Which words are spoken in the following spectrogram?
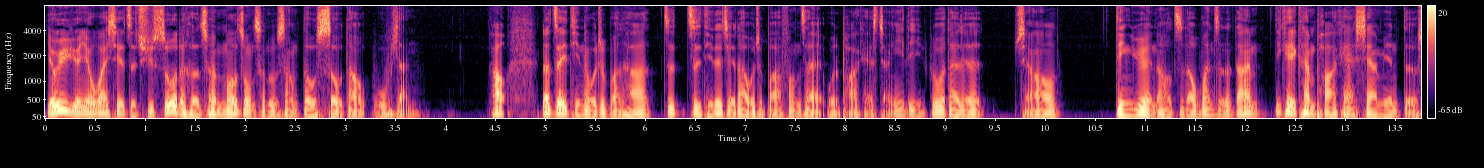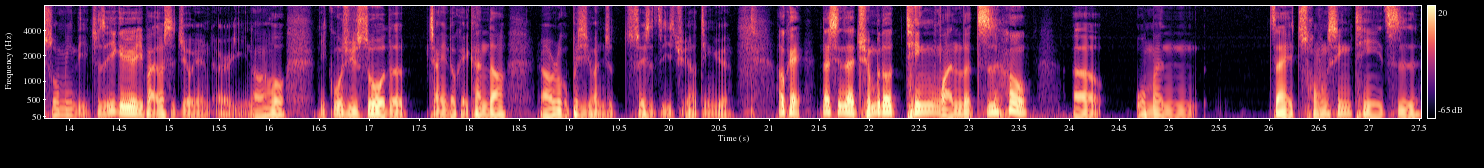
由于原油外泄，这区所有的河川某种程度上都受到污染。好，那这一题呢，我就把它这这题的解答，我就把它放在我的 Podcast 讲义里。如果大家想要订阅，然后知道完整的答案，你可以看 Podcast 下面的说明里，就是一个月一百二十九元而已。然后你过去所有的讲义都可以看到。然后如果不喜欢，就随时自己取消订阅。OK，那现在全部都听完了之后，呃，我们再重新听一次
